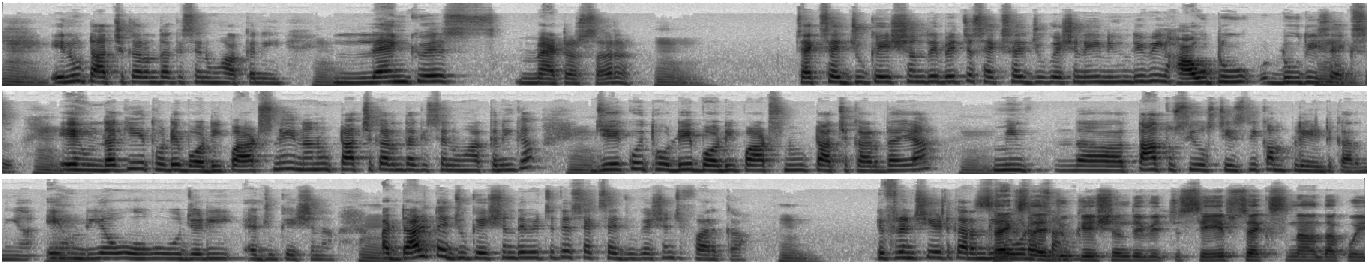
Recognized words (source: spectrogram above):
ਇਹਨੂੰ ਟੱਚ ਕਰਨ ਦਾ ਕਿਸੇ ਨੂੰ ਹੱਕ ਨਹੀਂ ਲੈਂਗੁਏਜ ਮੈਟਰ ਸਰ ਹੂੰ ਸੈਕਸ ਐਜੂਕੇਸ਼ਨ ਦੇ ਵਿੱਚ ਸੈਕਸ ਐਜੂਕੇਸ਼ਨ ਇਹ ਨਹੀਂ ਹੁੰਦੀ ਵੀ how to do the sex ਇਹ ਹੁੰਦਾ ਕਿ ਇਹ ਤੁਹਾਡੇ ਬਾਡੀ ਪਾਰਟਸ ਨੇ ਇਹਨਾਂ ਨੂੰ ਟੱਚ ਕਰਨ ਦਾ ਕਿਸੇ ਨੂੰ ਹੱਕ ਨਹੀਂਗਾ। ਜੇ ਕੋਈ ਤੁਹਾਡੇ ਬਾਡੀ ਪਾਰਟਸ ਨੂੰ ਟੱਚ ਕਰਦਾ ਆ ਮੀਨ ਤਾਂ ਤੁਸੀਂ ਉਸ ਚੀਜ਼ ਦੀ ਕੰਪਲੇਂਟ ਕਰਨੀ ਆ। ਇਹ। ਹੁੰਦੀ ਆ ਉਹ ਜਿਹੜੀ ਐਜੂਕੇਸ਼ਨ ਆ। ਅਡਲਟ ਐਜੂਕੇਸ਼ਨ ਦੇ ਵਿੱਚ ਤੇ ਸੈਕਸ ਐਜੂਕੇਸ਼ਨ 'ਚ ਫ਼ਰਕ ਆ। ਡਿਫਰੈਂਸ਼ੀਏਟ ਕਰਨ ਦੀ ਸੈਕਸ ਲੋੜ ਆ ਸਾਨੂੰ ਐਜੂਕੇਸ਼ਨ ਦੇ ਵਿੱਚ ਸੇਫ ਸੈਕਸ ਨਾਂ ਦਾ ਕੋਈ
